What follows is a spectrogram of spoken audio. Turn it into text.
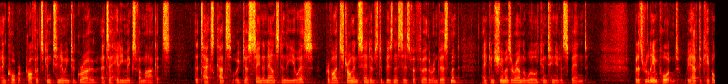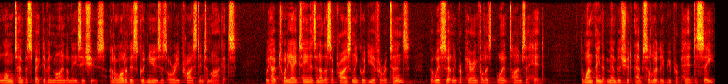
and corporate profits continuing to grow, that's a heady mix for markets. The tax cuts we've just seen announced in the US provide strong incentives to businesses for further investment, and consumers around the world continue to spend. But it's really important. We have to keep a long-term perspective in mind on these issues, and a lot of this good news is already priced into markets. We hope 2018 is another surprisingly good year for returns, but we're certainly preparing for less buoyant times ahead. The one thing that members should absolutely be prepared to see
